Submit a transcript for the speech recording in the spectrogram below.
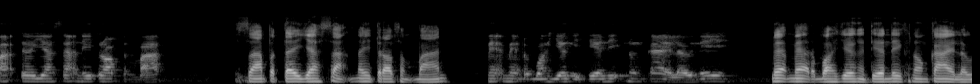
បតេយសៈនៃទ្រព្យសម្បត្តិសាបតេយសៈនៃទ្រព្យសម្បត្តិមគ្គមគ្គរបស់យើងឥទានេះក្នុងកាយឥឡូវនេះមគ្គមគ្គរបស់យើងឯទាននេះក្នុងកាយឥឡូវ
